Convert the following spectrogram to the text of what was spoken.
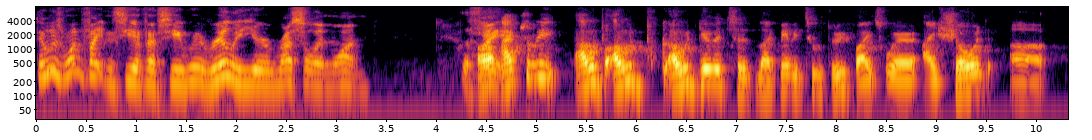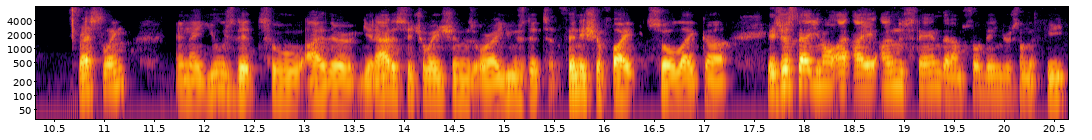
there was one fight in CFFC where really you're wrestling one. The Uh, actually, I would I would I would give it to like maybe two three fights where I showed uh, wrestling, and I used it to either get out of situations or I used it to finish a fight. So like, uh, it's just that you know I, I understand that I'm so dangerous on the feet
